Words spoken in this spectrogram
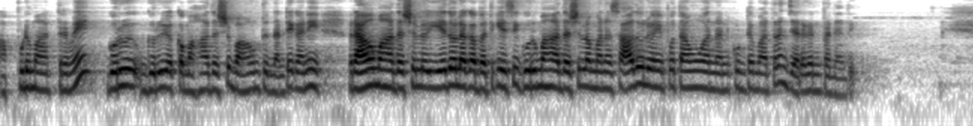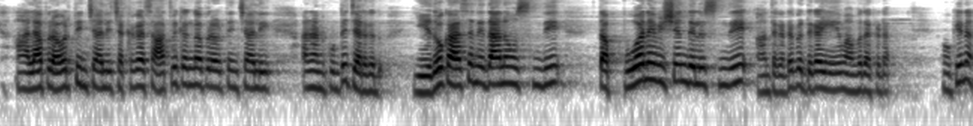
అప్పుడు మాత్రమే గురు గురు యొక్క మహాదశ బాగుంటుంది. అంటే కానీ రావు మహాదశలో ఏదోలాగా బతికేసి గురు మహాదశలో మనం సాధువులు అయిపోతాము అని అనుకుంటే మాత్రం జరగని పని అది. అలా ప్రవర్తించాలి చక్కగా సాత్వికంగా ప్రవర్తించాలి అని అనుకుంటే జరగదు. ఏదో కాస్త నిదానం వస్తుంది తప్పు అనే విషయం తెలుస్తుంది అంతకంటే పెద్దగా ఏం అవ్వదు అక్కడ. ఓకేనా?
